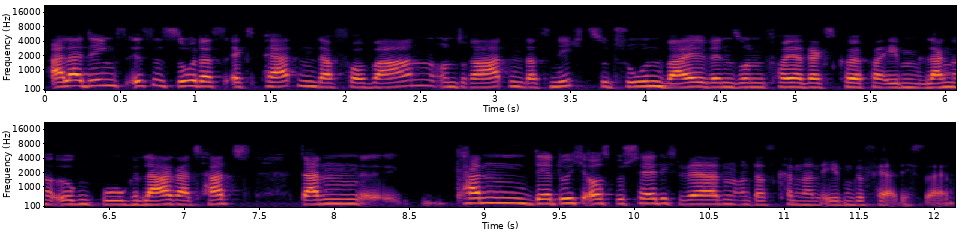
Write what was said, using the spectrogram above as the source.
Allerdings ist ist es so, dass Experten davor warnen und raten, das nicht zu tun, weil wenn so ein Feuerwerkskörper eben lange irgendwo gelagert hat, dann äh, kann der durchaus beschädigt werden und das kann dann eben gefährlich sein.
